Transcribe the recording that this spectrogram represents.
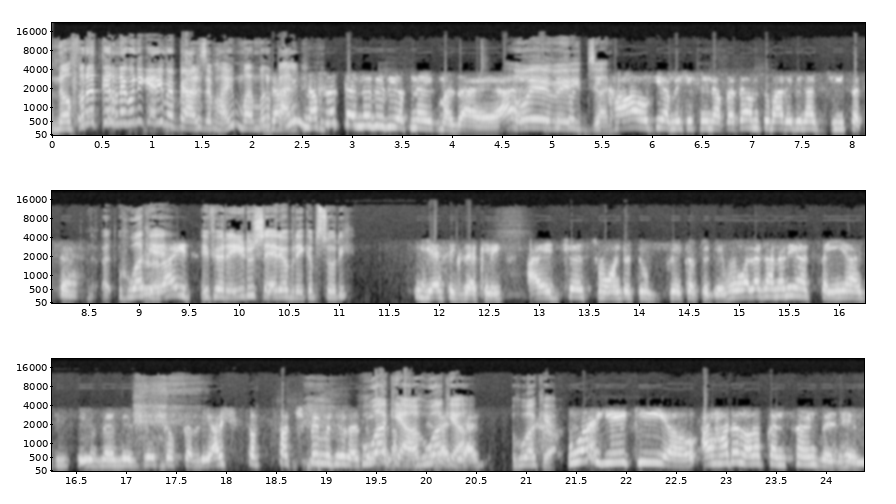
नफरत करने को नहीं कह रही मैं प्यार से भाई म- मतलब नफरत करने में भी अपना एक मज़ा है यार। ओए, मेरी जान। दिखाओ कि हमें कितनी नफरत है हम तुम्हारे बिना जी सकते हैं। हुआ क्या. If you are ready to share your breakup story yes exactly I just wanted to breakup today वो वाला गाना नहीं आज सही है आज मैंने ब्रेकअप कर लिया। आज सब सच पे मुझे हुआ क्या? हुआ क्या। हुआ क्या? हुआ ये कि I had a lot of concern with him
